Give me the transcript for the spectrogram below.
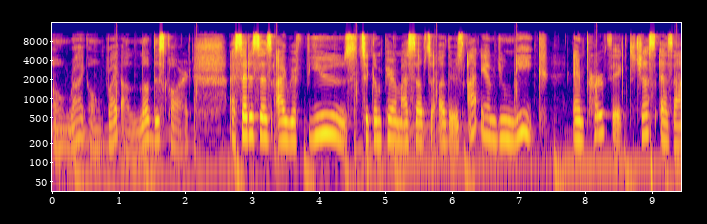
All right, all right. I love this card. I said it says, I refuse to compare myself to others. I am unique and perfect just as I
